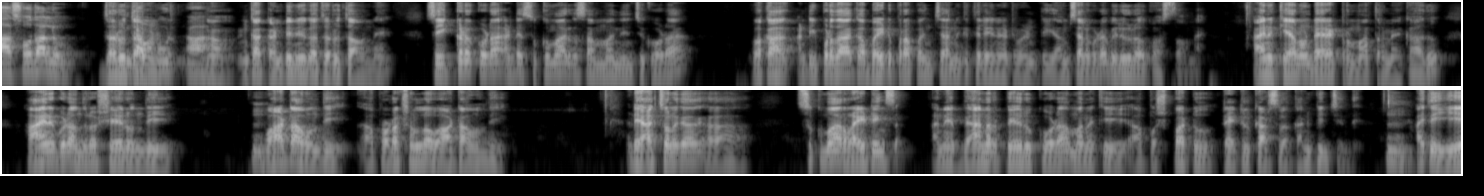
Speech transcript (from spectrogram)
ఆ సోదాలు జరుగుతూ ఉంటాయి ఇంకా కంటిన్యూగా జరుగుతూ ఉన్నాయి. సో ఇక్కడ కూడా అంటే సుకుమార్కు సంబంధించి కూడా ఒక అంటే ఇప్పటిదాకా బయట ప్రపంచానికి తెలియనటువంటి అంశాలు కూడా వెలుగులోకి వస్తూ ఉన్నాయి. ఆయన కేవలం డైరెక్టర్ మాత్రమే కాదు ఆయన కూడా అందులో షేర్ ఉంది. వాటా ఉంది. ఆ ప్రొడక్షన్లో వాటా ఉంది. అంటే యాక్చువల్గా సుకుమార్ రైటింగ్స్ అనే బ్యానర్ పేరు కూడా మనకి ఆ పుష్ప టూ టైటిల్ కార్డ్స్లో కనిపించింది. ఉమ్, అయితే ఏ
